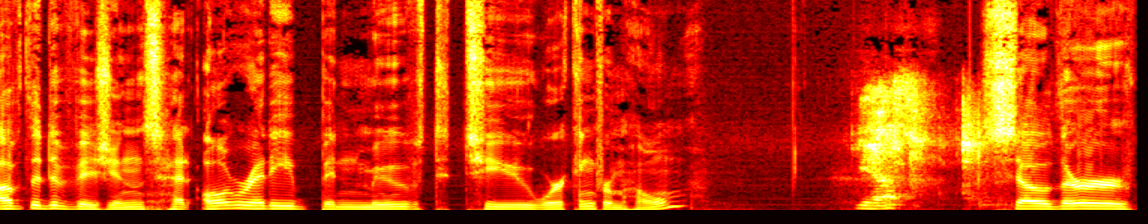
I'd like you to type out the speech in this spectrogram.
of the divisions had already been moved to working from home. Yes. So they're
